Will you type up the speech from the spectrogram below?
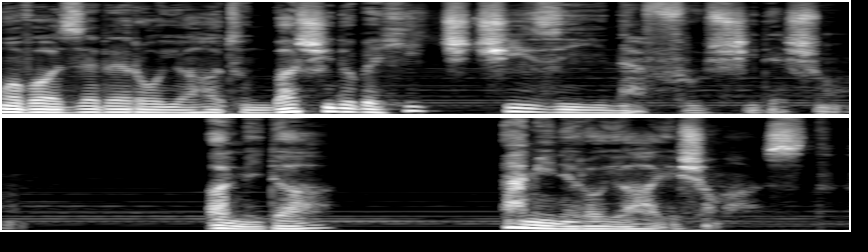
مواظب رویاهاتون باشید و به هیچ چیزی نفروشیدشون آلمیدا امین رویاهای شماست.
